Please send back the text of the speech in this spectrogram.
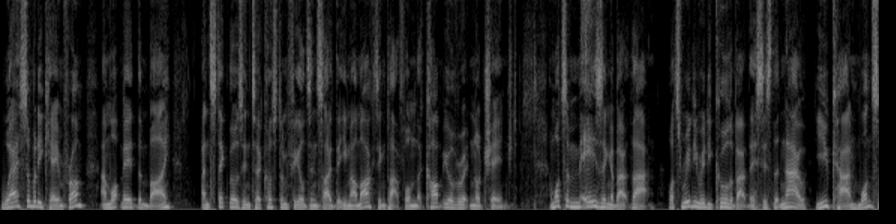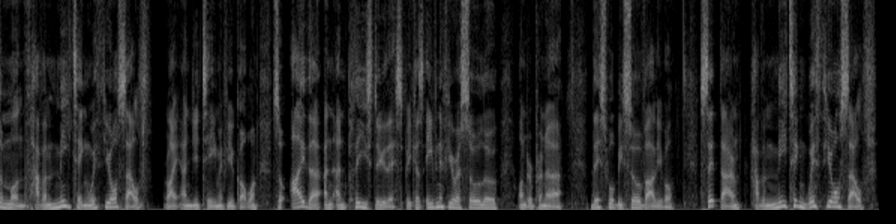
where somebody came from and what made them buy and stick those into custom fields inside the email marketing platform that can't be overwritten or changed. And what's amazing about that What's really, really cool about this is that now you can once a month have a meeting with yourself, right, and your team if you've got one. So either, and, and please do this because even if you're a solo entrepreneur, this will be so valuable. Sit down, have a meeting with yourself,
